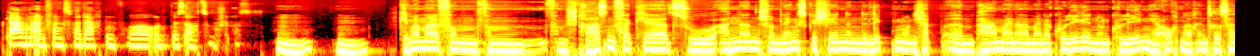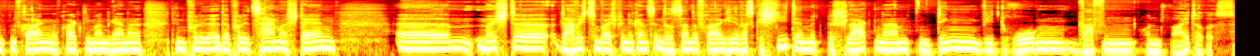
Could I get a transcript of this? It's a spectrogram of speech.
klaren Anfangsverdachten vor und bis auch zum Schluss. Hm, hm. Gehen wir mal vom, vom, vom Straßenverkehr zu anderen schon längst geschehenen Delikten. Und ich habe äh, ein paar meiner, meiner Kolleginnen und Kollegen ja auch nach interessanten Fragen gefragt, die man gerne den Poli der Polizei mal stellen äh, möchte. Da habe ich zum Beispiel eine ganz interessante Frage hier. Was geschieht denn mit beschlagnahmten Dingen wie Drogen, Waffen und weiteres?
